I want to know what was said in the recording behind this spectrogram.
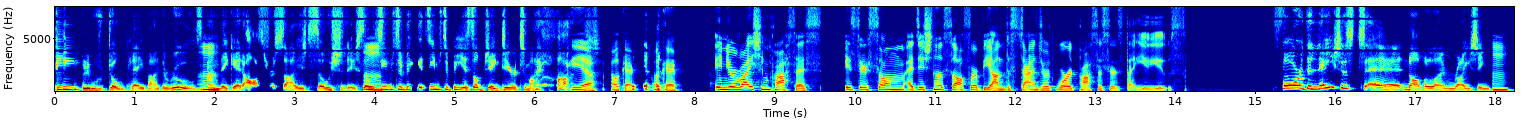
people who don't play by the rules mm. and they get ostracized socially. So mm. it seems to be it seems to be a subject dear to my heart. Yeah. Okay. Okay. In your writing process, is there some additional software beyond the standard word processors that you use? For the latest uh, novel I'm writing, mm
